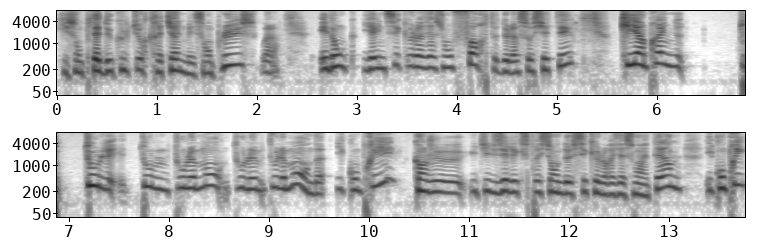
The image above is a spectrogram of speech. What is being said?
qui sont peut-être de culture chrétienne mais sans plus, voilà. Et donc il y a une sécularisation forte de la société qui imprègne tout, le- monde, y compris quand je utilisais l'expression de sécularisation interne, y compris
